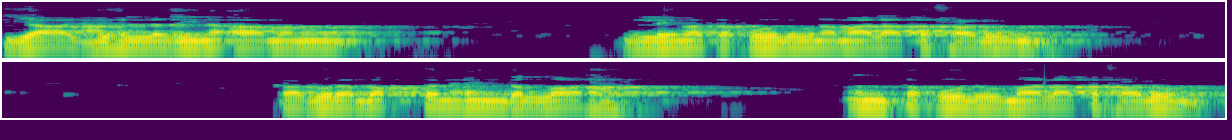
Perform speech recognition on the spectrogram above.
یا ایہا الذین آمنوا لما تقولون ما لا تفعلون؟ کبر مقتا عند اللہ ان تقولوا ما لا تفعلون.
